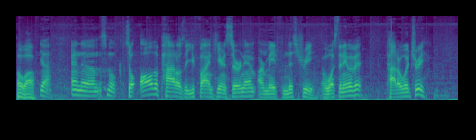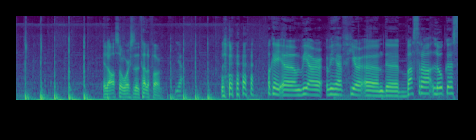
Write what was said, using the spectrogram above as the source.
oh wow. Yeah, and um, smoke. So all the paddles that you find here in Suriname are made from this tree. And what's the name of it? Paddlewood tree. It also works as a telephone. Yeah. okay, um, we are we have here um, the basralocus.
